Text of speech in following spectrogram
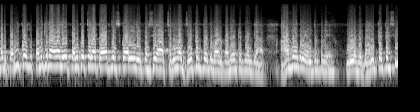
మరి పనికి పనికి రావాలి పనికొచ్చేలా తయారు చేసుకోవాలని చెప్పేసి ఆ చిన్న జీతంతో వాళ్ళు పడేటటువంటి ఆవేదన ఎంత ఉంటుంది ఉన్నది దానికి కట్టేసి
